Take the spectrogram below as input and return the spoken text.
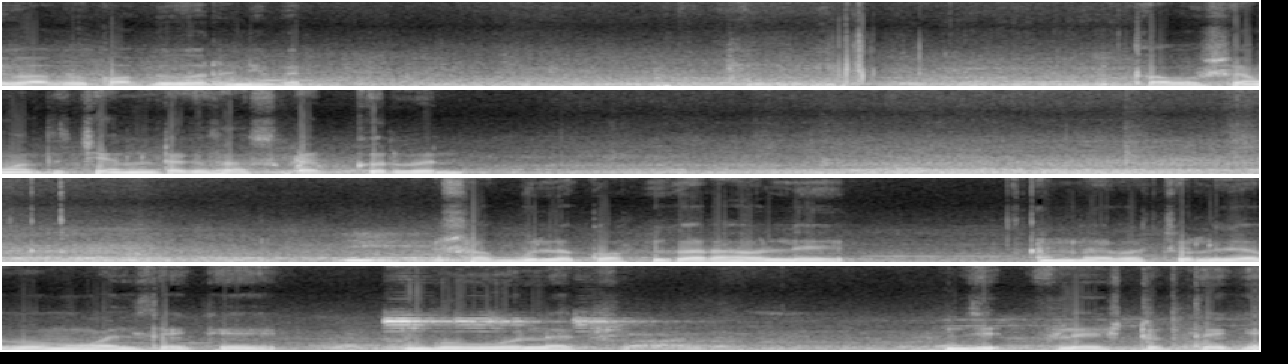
এভাবে কপি করে নেবেন। তো অবশ্যই আমাদের চ্যানেলটাকে সাবস্ক্রাইব করবেন। সবগুলো কপি করা হলে আমরা এবার চলে যাব মোবাইল থেকে। গুগল অ্যাপস প্লে স্টোর থেকে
